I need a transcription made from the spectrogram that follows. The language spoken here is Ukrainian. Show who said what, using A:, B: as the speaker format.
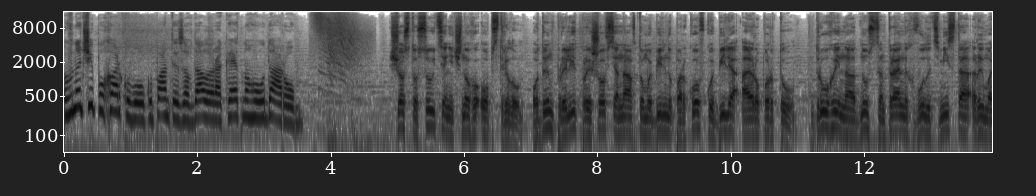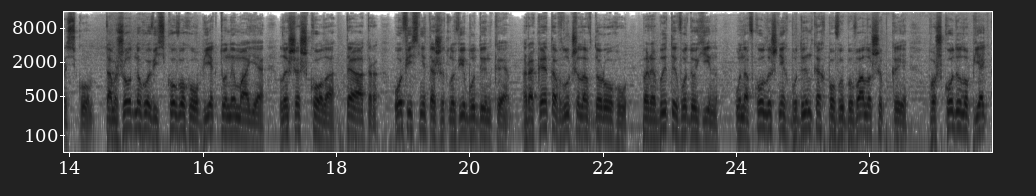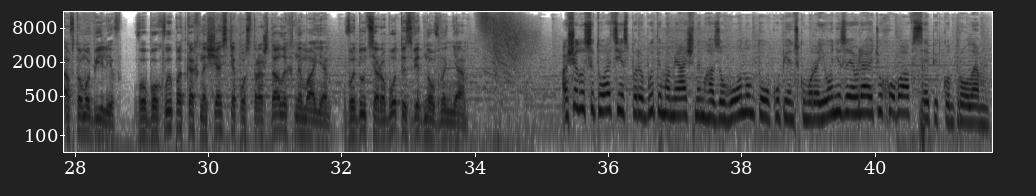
A: Вночі по Харкову окупанти завдали ракетного удару.
B: Що стосується нічного обстрілу, один приліт прийшовся на автомобільну парковку біля аеропорту, другий на одну з центральних вулиць міста Римарську. Там жодного військового об'єкту немає, лише школа, театр, офісні та житлові будинки. Ракета влучила в дорогу, перебитий водогін. У навколишніх будинках повибивало шибки, пошкодило п'ять автомобілів. В обох випадках, на щастя, постраждалих немає. Ведуться роботи з відновлення.
A: А щодо ситуації з перебитим аміачним газогоном, то у Куп'янському районі заявляють у ХОВА все під контролем.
